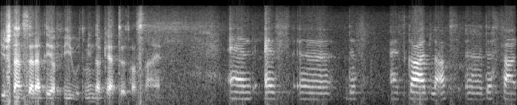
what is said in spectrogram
Isten szereti a fiút, mind a kettőt használja. And as uh, the as God loves uh, the Son,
